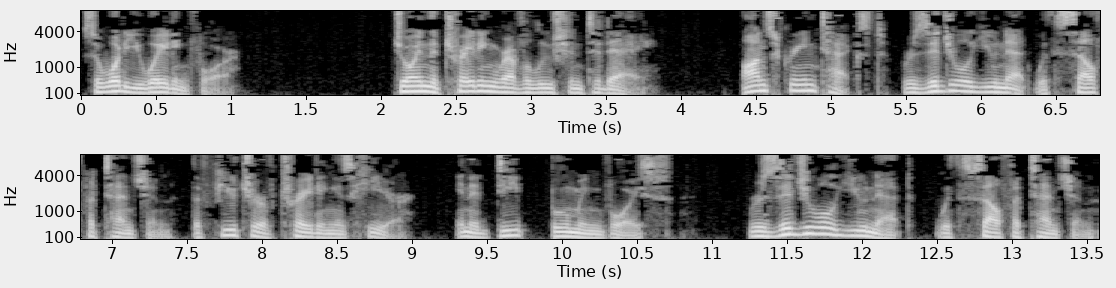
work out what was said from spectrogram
So what are you waiting for? Join the trading revolution today. On-screen text, residual UNET with self-attention, the future of trading is here, in a deep, booming voice. Residual UNET with self-attention,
